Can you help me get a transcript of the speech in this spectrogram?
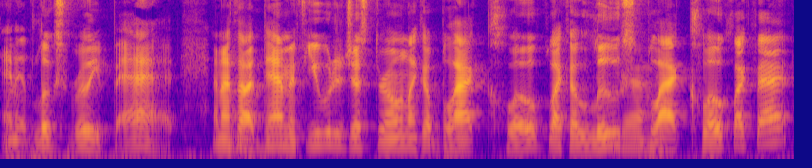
and it looks really bad. And I thought, uh-huh. damn, if you would have just thrown like a black cloak, like a loose Yeah. black cloak like that,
